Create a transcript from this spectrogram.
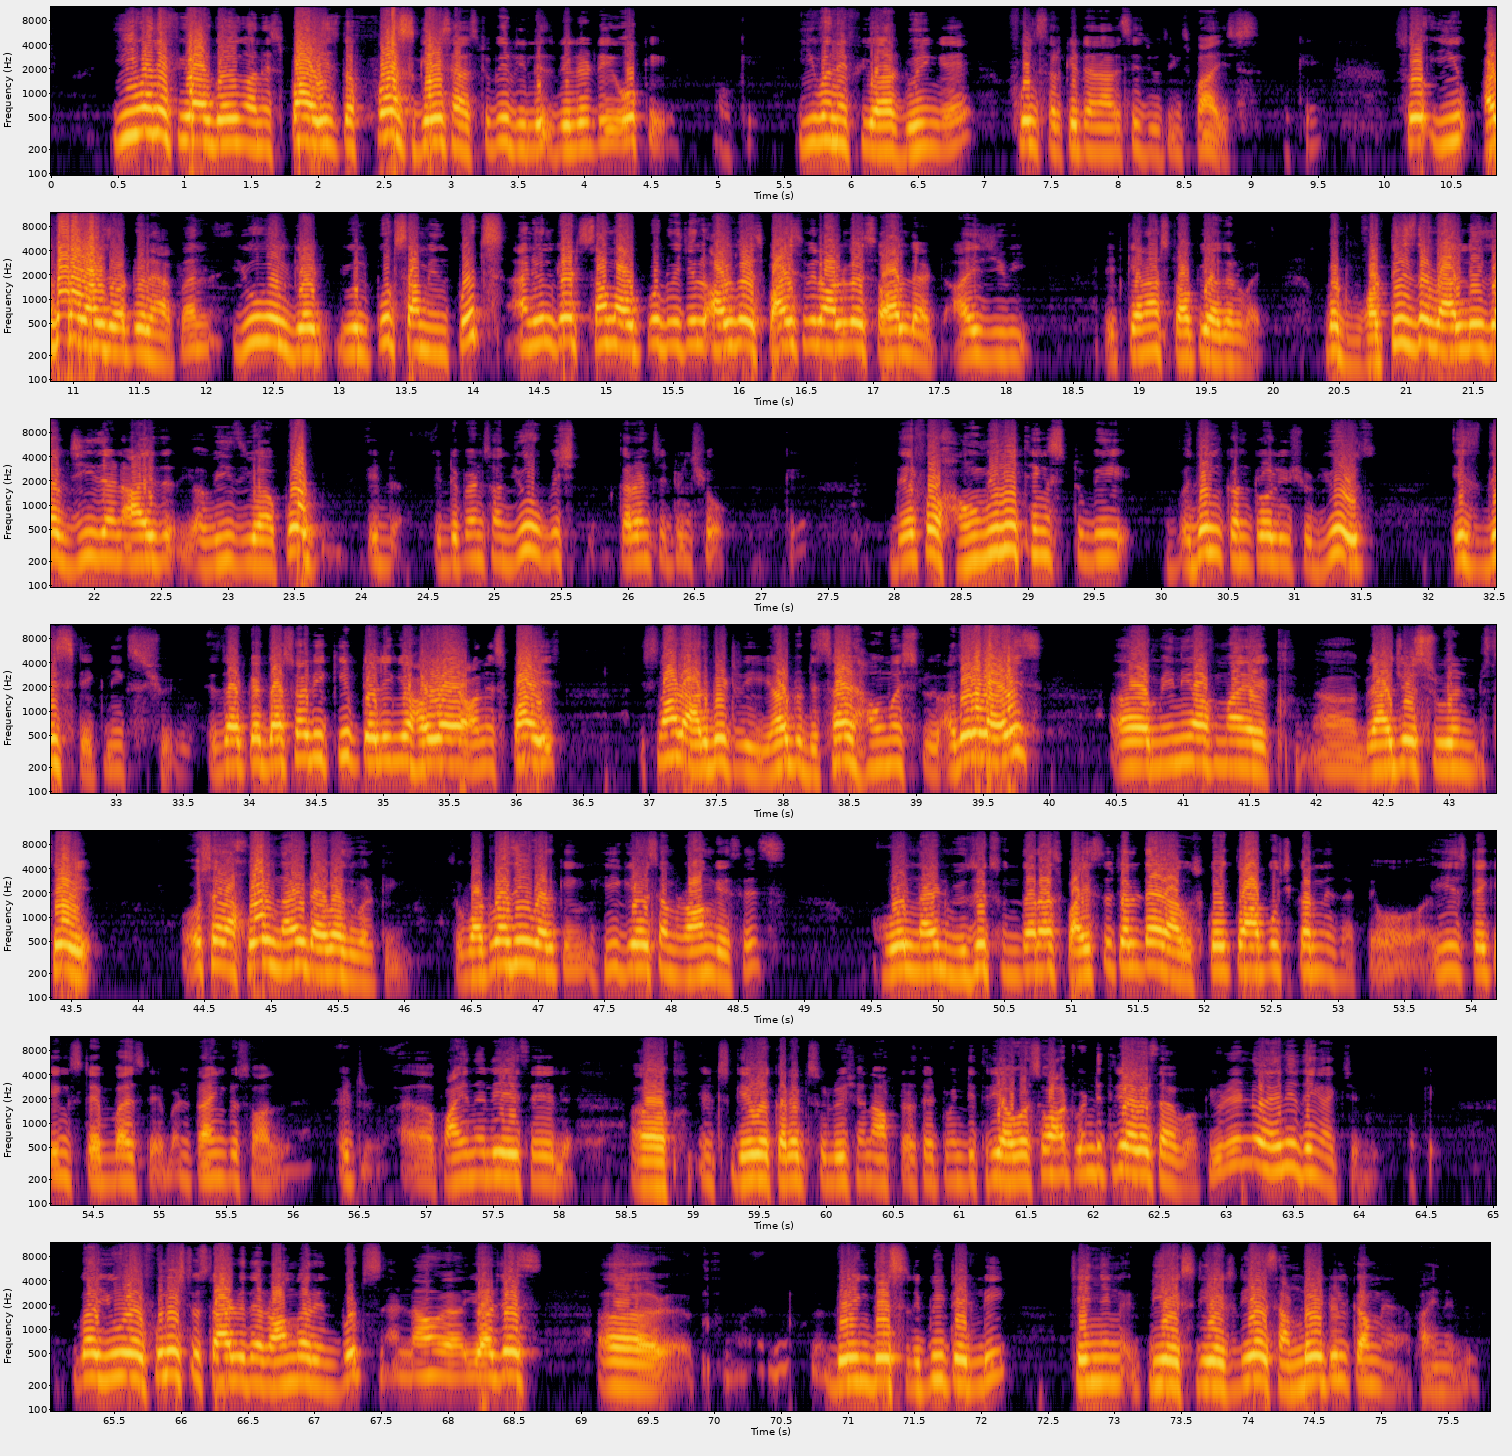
Even if you are going on a spice the first guess has to be relatively okay okay even if you are doing a full circuit analysis using spice okay. So you otherwise what will happen you will get you will put some inputs and you will get some output which will always spice will always solve that IGV it cannot stop you otherwise. But what is the values of G's and I's V's you have put it, it depends on you which currents it will show. Therefore, how many things to be within control you should use is this techniques show you. Is that that is why we keep telling you how I on a spice it is not arbitrary you have to decide how much to otherwise uh, many of my uh, graduate students say oh sir a whole night I was working. So what was he working? He gave some wrong guesses whole night music सुनता रहा spice तो चलता रहा उसको तो आप कुछ कर नहीं सकते वो he is taking step by step and trying to solve it uh, finally say uh, it gave a correct solution after say 23 hours. So 23 hours I worked, you did not do anything actually, okay. Because you were foolish to start with the wronger inputs and now uh, you are just uh, doing this repeatedly, changing dx, dx, dx, someday it will come uh, finally.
